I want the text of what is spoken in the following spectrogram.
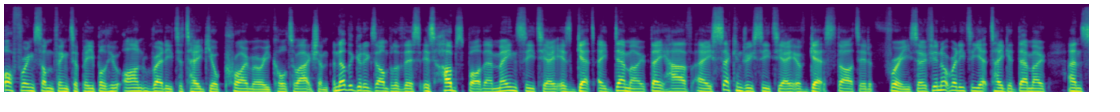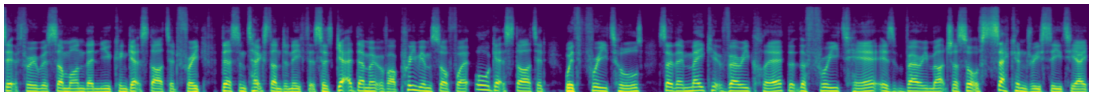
offering something to people who aren't ready to take your primary call to action. Another good example of this is HubSpot. Their main CTA is get a demo. They have a secondary CTA of get started free. So if you're not ready to yet take a demo and sit through with someone, then you can get started free. There's some text underneath that says get a demo of our premium software or get started with free tools. So they make it very clear that the free tier is very much a sort of secondary CTA.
